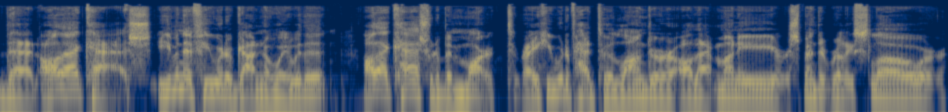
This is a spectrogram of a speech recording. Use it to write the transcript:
that all that cash, even if he would have gotten away with it, all that cash would have been marked, right? He would have had to launder all that money or spend it really slow or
